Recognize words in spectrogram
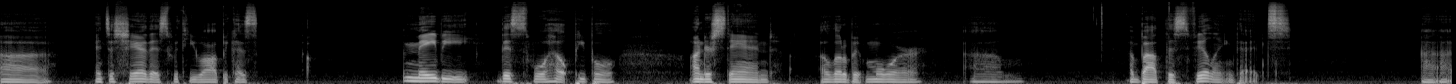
uh, and to share this with you all because maybe this will help people understand a little bit more um, about this feeling that uh,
